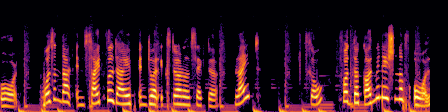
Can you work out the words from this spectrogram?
god. Wasn't that insightful dive into our external sector, right? So, for the culmination of all,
